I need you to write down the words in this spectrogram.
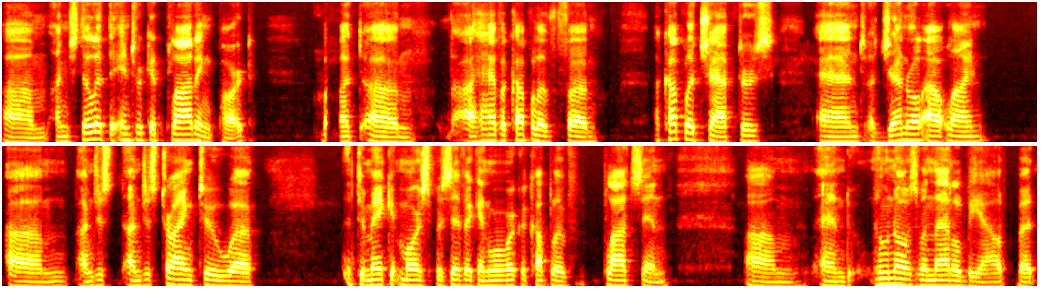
Um, I'm still at the intricate plotting part, but um, I have a couple of um, a couple of chapters and a general outline. Um, I'm just I'm just trying to uh, to make it more specific and work a couple of plots in. Um, and who knows when that'll be out? But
